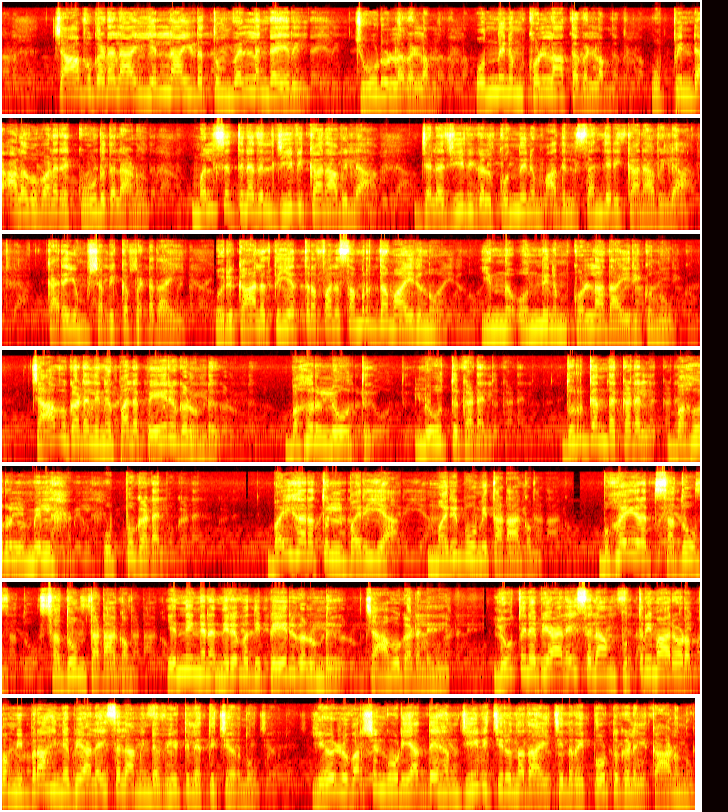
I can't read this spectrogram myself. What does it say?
ചാവുകടലായി എല്ലായിടത്തും വെള്ളം കയറി. ചൂടുള്ള വെള്ളം ഒന്നിനും കൊള്ളാത്ത വെള്ളം. ഉപ്പിന്റെ അളവ് വളരെ കൂടുതലാണ്. മത്സ്യത്തിനതിൽ ജീവിക്കാനാവില്ല. ജലജീവികൾക്കൊന്നിനും അതിൽ സഞ്ചരിക്കാനാവില്ല. കരയും ശപിക്കപ്പെട്ടതായി. ഒരു കാലത്ത് എത്ര ഫലസമൃദ്ധമായിരുന്നു. ഇന്ന് ഒന്നിനും കൊള്ളാതായിരിക്കുന്നു. ചാവുകടലിന് പല പേരുകളുണ്ട്. ബഹ്റു ലൂത്ത് ലൂത്ത് കടൽ. ദുർഗന്ധ കടൽ ബഹുറുൽ മിൽഹ് ഉപ്പുകടൽ. ബൈഹറത്തുൽ ബരിയ മരുഭൂമി തടാകം ബുഹൈറത്ത് സദൂം സദൂം തടാകം എന്നിങ്ങനെ നിരവധി പേരുകളുണ്ട് ചാവുകടലിന്. ലൂത്ത് നബി അലൈസലാം പുത്രിമാരോടൊപ്പം ഇബ്രാഹിം നബി അലൈസലാമിന്റെ വീട്ടിൽ എത്തിച്ചേർന്നു. ഏഴു വർഷം കൂടി അദ്ദേഹം ജീവിച്ചിരുന്നതായി ചില റിപ്പോർട്ടുകളിൽ കാണുന്നു.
